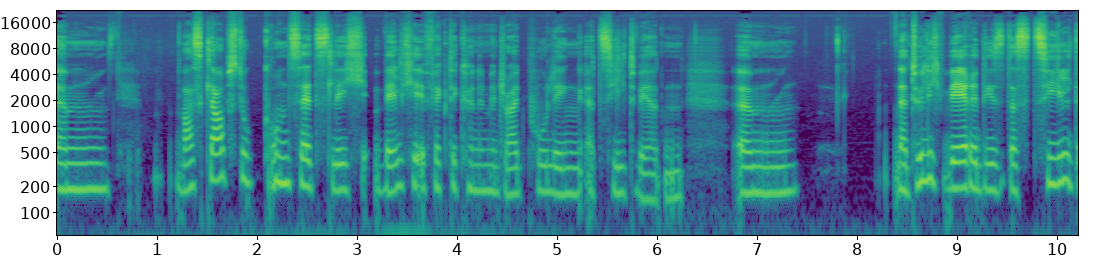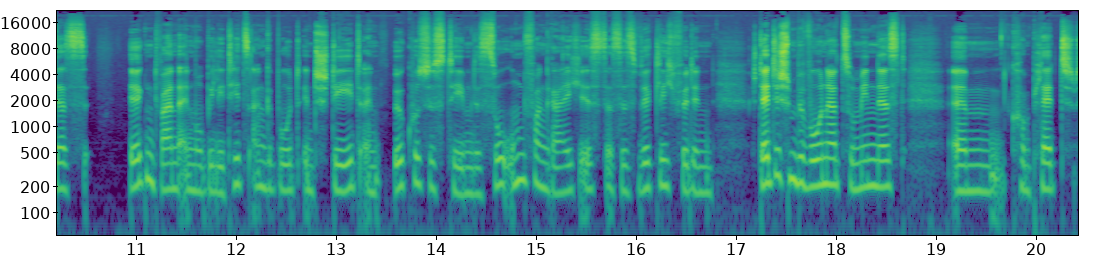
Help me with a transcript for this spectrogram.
Ähm, was glaubst du grundsätzlich, welche Effekte können mit Ride Pooling erzielt werden? Ähm, natürlich wäre dies, das Ziel, dass irgendwann ein Mobilitätsangebot entsteht, ein Ökosystem, das so umfangreich ist, dass es wirklich für den städtischen Bewohner zumindest ähm, komplett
